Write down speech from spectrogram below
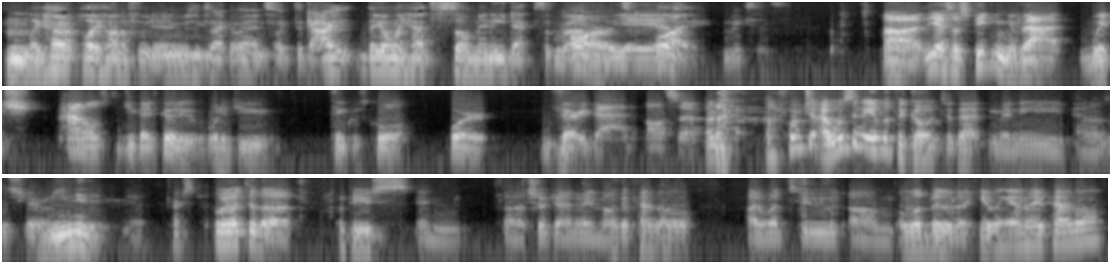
Hmm. like how to play Hanafuda, and it was exactly that. It's like the guy they only had so many decks of Oh, cards yeah, to yeah. play. makes sense. Uh, yeah. So speaking of that, which panels did you guys go to? What did you think was cool or very bad? Also, Un- Unfortunately, I wasn't able to go to that many panels this year. me neither. Yeah. First, we went to the abuse in uh, shoujo anime and manga panel. I went to um, a little bit of the healing anime panel,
